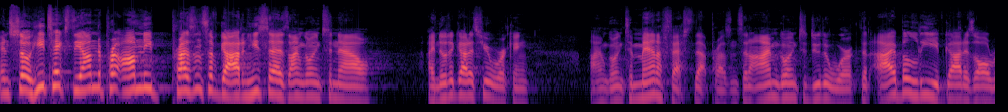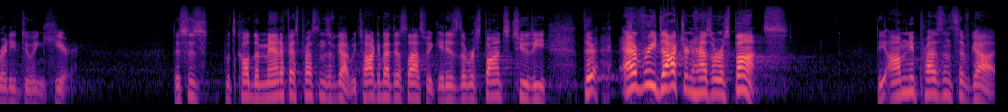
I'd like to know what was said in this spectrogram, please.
And so he takes the omnipresence of God and he says, I'm going to now, I know that God is here working. I'm going to manifest that presence, and I'm going to do the work that I believe God is already doing here. This is what's called the manifest presence of God. We talked about this last week. It is the response to the, the every doctrine has a response. The omnipresence of God.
